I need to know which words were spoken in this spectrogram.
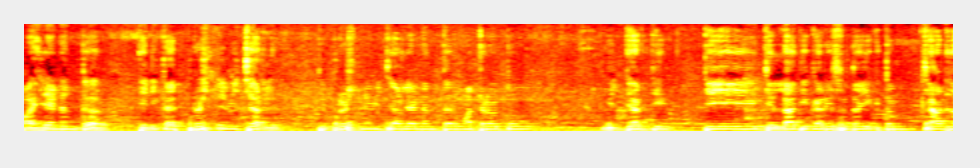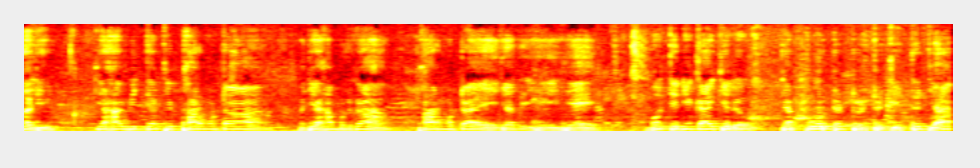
पाहिल्यानंतर त्यांनी काय प्रश्न विचारले. ते प्रश्न विचारल्यानंतर मात्र तो विद्यार्थी ते जिल्हाधिकारीसुद्धा एकदम चाट झाली. की हा विद्यार्थी फार मोठा म्हणजे हा मुलगा फार मोठा आहे ह्याच्यात हे हे आहे. मग त्यांनी काय केलं त्या पोर्ट ट्रस्ट जिथं ज्या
